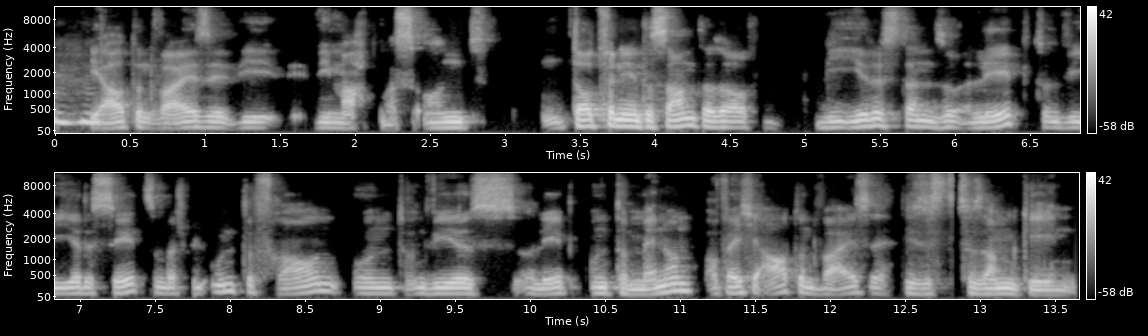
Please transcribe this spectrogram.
Mhm. Die Art und Weise, wie, wie macht man es? Und dort finde ich interessant, also auch wie ihr das dann so erlebt und wie ihr das seht, zum Beispiel unter Frauen und, und wie ihr es erlebt unter Männern, auf welche Art und Weise dieses Zusammengehen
